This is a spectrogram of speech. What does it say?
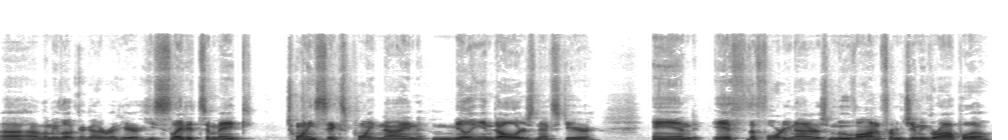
uh, let me look, I got it right here. He's slated to make $26.9 million next year. And if the 49ers move on from Jimmy Garoppolo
